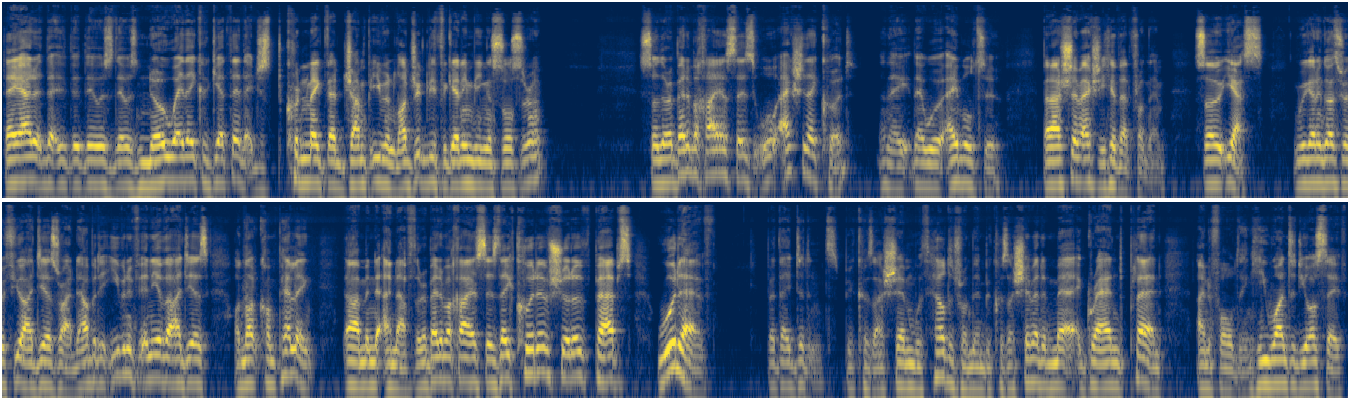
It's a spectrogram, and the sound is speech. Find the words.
They had they, there was there was no way they could get there. They just couldn't make that jump even logically, forgetting being a sorcerer. So the Rebbeinu Bechaya says, well, actually they could, and they, they were able to, but Hashem actually hid that from them. So yes, we're going to go through a few ideas right now, but even if any of the ideas are not compelling um, enough, the Rebbeinu Bechaya says they could have, should have, perhaps would have, but they didn't because Hashem withheld it from them because Hashem had a, ma- a grand plan unfolding. He wanted Yosef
